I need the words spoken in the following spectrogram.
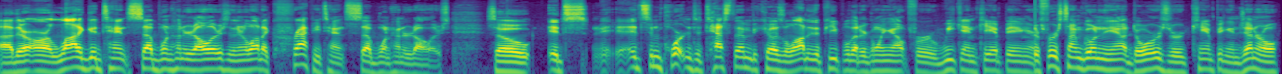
Uh, there are a lot of good tents sub $100 and there are a lot of crappy tents sub $100. So it's, it's important to test them because a lot of the people that are going out for weekend camping or their first time going in the outdoors or camping in general,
